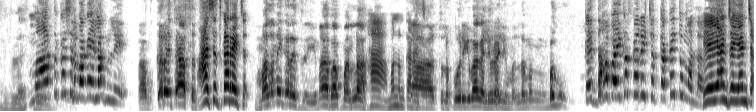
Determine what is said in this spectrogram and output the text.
जुळे. मग आता कशाला बघायला लागले? हा, करायचं असंच. असंच करायचं. मला नाही करायचं. मा बाप म्हणला हा म्हणून करायचं. हा, तुला पोरगी बघायला येऊ राहिली म्हणलं मग बघू. काय दहा बायका करायच्यात का काय तुम्हाला? हे यांच्या यांच्या.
